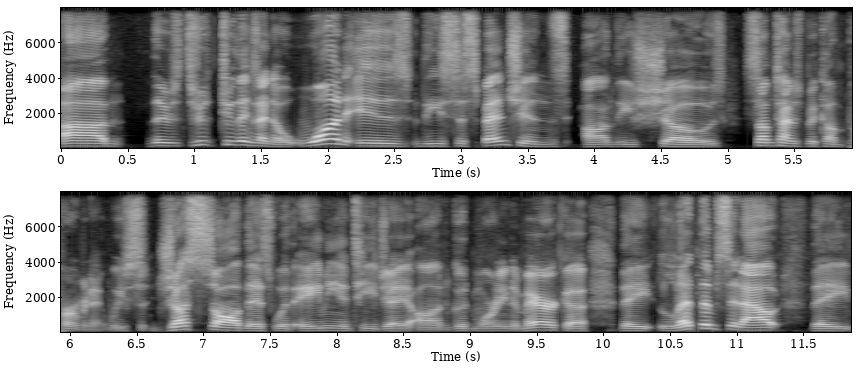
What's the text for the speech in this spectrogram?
Um, there's two, two things I know. One is these suspensions on these shows sometimes become permanent. We just saw this with Amy and TJ on Good Morning America. They let them sit out, they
